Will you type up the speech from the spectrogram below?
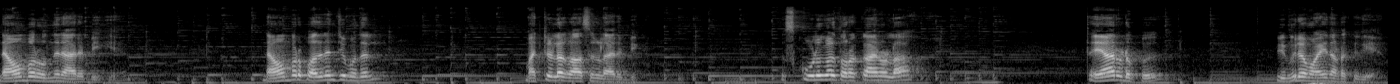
നവംബർ ഒന്നിന് ആരംഭിക്കുക. നവംബർ പതിനഞ്ച് മുതൽ മറ്റുള്ള ക്ലാസ്സുകൾ ആരംഭിക്കും. സ്കൂളുകൾ തുറക്കാനുള്ള തയ്യാറെടുപ്പ് വിപുലമായി നടക്കുകയാണ്.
